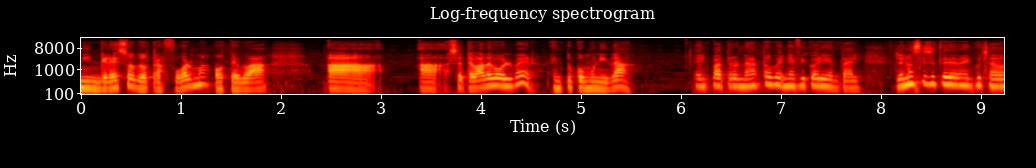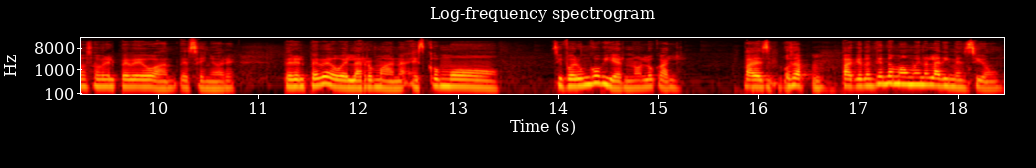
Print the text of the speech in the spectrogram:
ingreso de otra forma o te va a, se te va a devolver en tu comunidad. El Patronato Benéfico Oriental. Yo no sé si ustedes han escuchado sobre el PBO antes, señores, pero el PBO en la romana es como si fuera un gobierno local o sea, para que tú entiendas más o menos la dimensión.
